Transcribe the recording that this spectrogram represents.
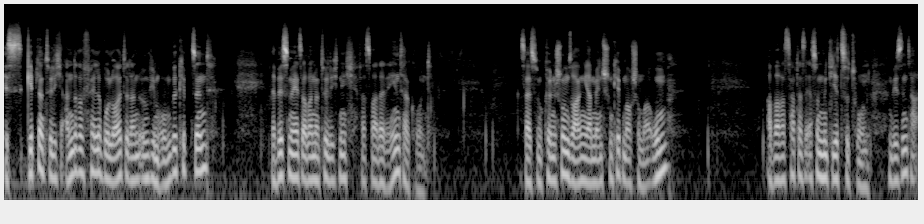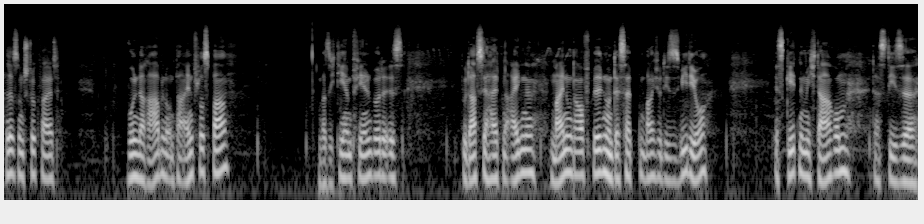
es gibt natürlich andere Fälle, wo Leute dann irgendwie mal umgekippt sind. Da wissen wir jetzt aber natürlich nicht, was war da der Hintergrund. Das heißt, wir können schon sagen, ja, Menschen kippen auch schon mal um. Aber was hat das erstmal mit dir zu tun? Wir sind da alle so ein Stück weit vulnerabel und beeinflussbar. Was ich dir empfehlen würde, ist, du darfst dir halt eine eigene Meinung darauf bilden und deshalb mache ich auch dieses Video. Es geht nämlich darum, dass diese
